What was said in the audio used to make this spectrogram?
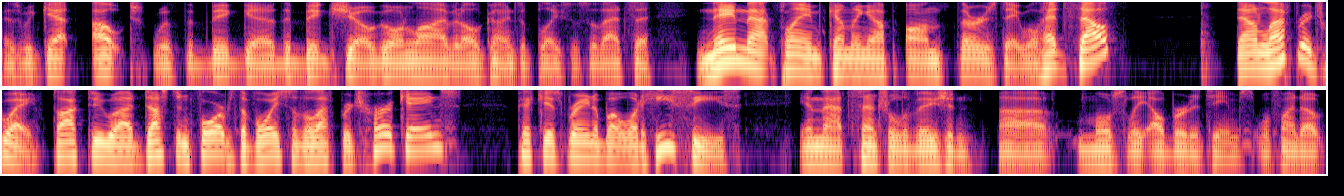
as we get out with the big uh, the big show going live at all kinds of places. So that's a name that flame coming up on Thursday. We'll head south down Lethbridge Way. Talk to uh, Dustin Forbes, the voice of the Lethbridge Hurricanes. Pick his brain about what he sees in that Central Division, uh, mostly Alberta teams. We'll find out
